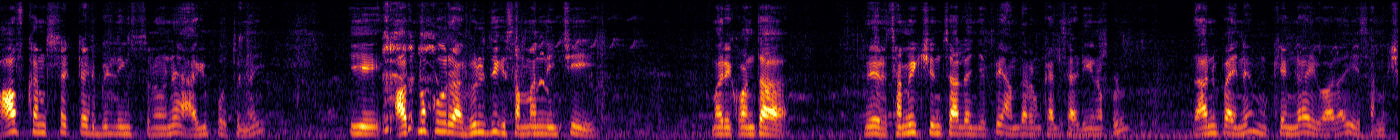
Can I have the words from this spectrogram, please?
హాఫ్ కన్స్ట్రక్టెడ్ బిల్డింగ్స్లోనే ఆగిపోతున్నాయి. ఈ ఆత్మకూరు అభివృద్ధికి సంబంధించి మరి కొంత మీరు సమీక్షించాలని చెప్పి అందరం కలిసి అడిగినప్పుడు దానిపైనే ముఖ్యంగా ఇవాళ ఈ సమీక్ష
